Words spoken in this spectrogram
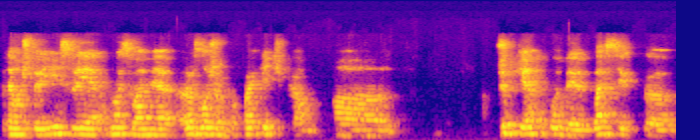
Потому что если мы с вами разложим по пакетикам а, жидкие отходы, пластик, э,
